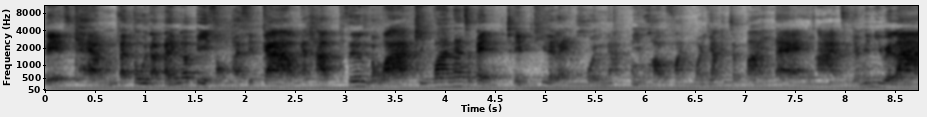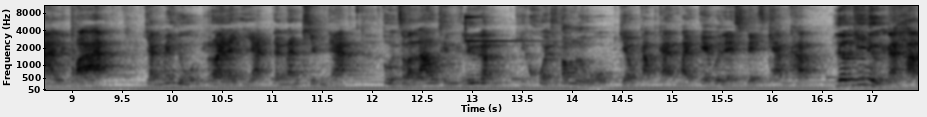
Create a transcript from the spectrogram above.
Base Camp แต่ตูนไปเมื่อปี 2019 นะครับ ซึ่งแบบว่าคิดว่าน่าจะเป็นทริปที่หลาย ๆ คนนะมีความฝันว่าอยากจะไปแต่อาจจะยังไม่มีเวลาหรือว่า ยังไม่รู้รายละเอียด ดังนั้นคลิปเนี้ยตูนจะมาเล่าถึงเรื่องที่ควรจะต้องรู้เกี่ยวกับการไป Everest Base Camp ครับ เรื่องที่หนึ่งนะครับ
